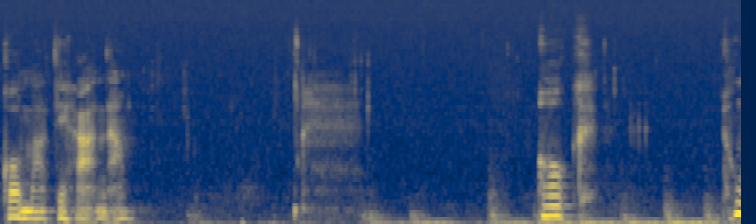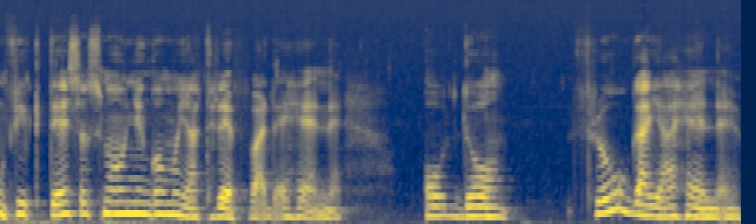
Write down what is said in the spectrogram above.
komma till Hanna. Och hon fick det så småningom och jag träffade henne. Och då frågade jag henne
